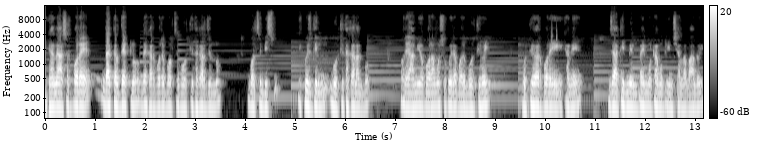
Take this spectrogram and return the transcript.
এখানে আসার পরে ডাক্তার দেখল, দেখার পরে বলছে ভর্তি থাকার জন্য। বলছে, বিশ, একুশ দিন ভর্তি থাকা লাগবো। পরে আমিও পরামর্শ করে পরে ভর্তি হই। ভর্তি হওয়ার পরে এখানে যা ট্রিটমেন্ট পাই মোটামুটি ইনশাল্লাহ ভালোই।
